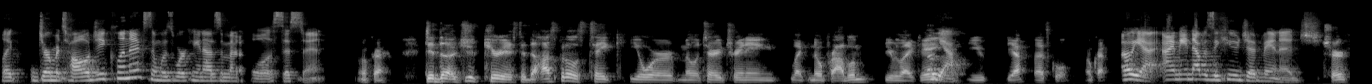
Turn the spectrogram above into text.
like dermatology clinics and was working as a medical assistant. Okay. Did the just curious? Did the hospitals take your military training like no problem? You were like, oh, hey, oh, yeah, you yeah, that's cool. Okay. Oh yeah, I mean that was a huge advantage. Sure.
